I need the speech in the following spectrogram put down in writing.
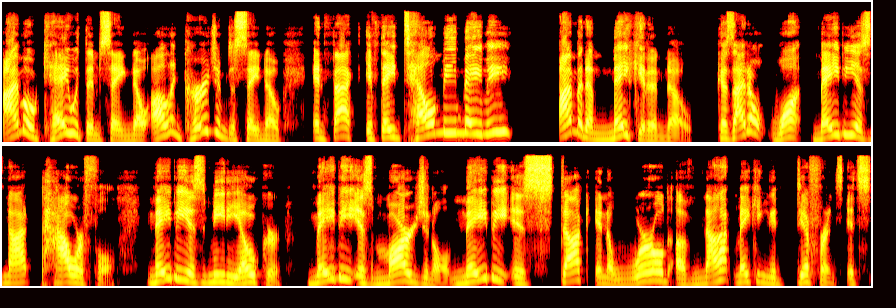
I'm okay with them saying no. I'll encourage them to say no. In fact, if they tell me maybe, I'm going to make it a no because I don't want maybe is not powerful. Maybe is mediocre maybe is marginal, maybe is stuck in a world of not making a difference. It's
